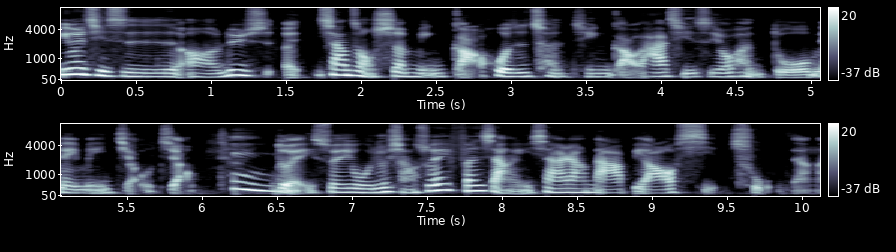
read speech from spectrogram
因为其实呃，律师呃，像这种声明稿或者是澄清稿，它其实有很多眉眉角角，嗯，对，所以我就想说，哎，分享一下。让大家不要写错，这样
